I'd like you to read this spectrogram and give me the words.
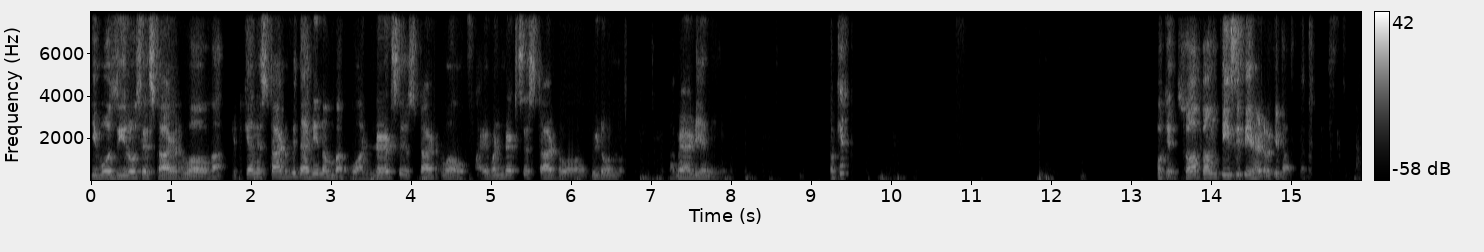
कि वो ज़ीरो से स्टार्ट हुआ होगा। It can start with any number वो हंड्रेड से स्टार्ट हुआ हो फाइव हंड्रेड से स्टार्ट हुआ हो वी डोंट नो हमें आइडिया नहीं है। ओके ओके सो अब हम टीसीपी हेडर की बात करें।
